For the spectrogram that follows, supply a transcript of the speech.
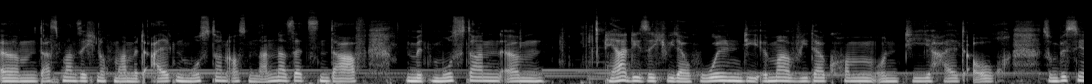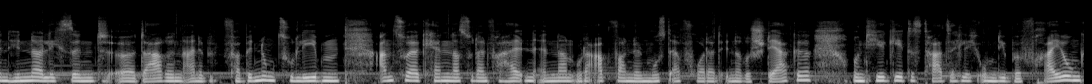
ähm, dass man sich nochmal mit alten Mustern auseinandersetzen darf, mit Mustern, ähm, ja, die sich wiederholen, die immer wieder kommen und die halt auch so ein bisschen hinderlich sind, äh, darin eine Verbindung zu leben, anzuerkennen, dass du dein Verhalten ändern oder abwandeln musst, erfordert innere Stärke. Und hier geht es tatsächlich um die Befreiung,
